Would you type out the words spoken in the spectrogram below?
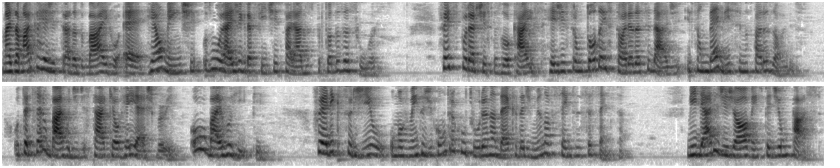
Mas a marca registrada do bairro é, realmente, os murais de grafite espalhados por todas as ruas. Feitos por artistas locais, registram toda a história da cidade e são belíssimos para os olhos. O terceiro bairro de destaque é o Rei Ashbury, ou o bairro hippie. Foi ali que surgiu o movimento de contracultura na década de 1960. Milhares de jovens pediam paz,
